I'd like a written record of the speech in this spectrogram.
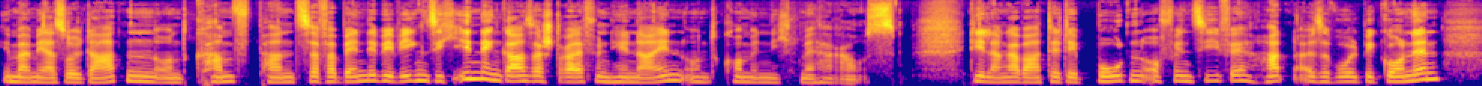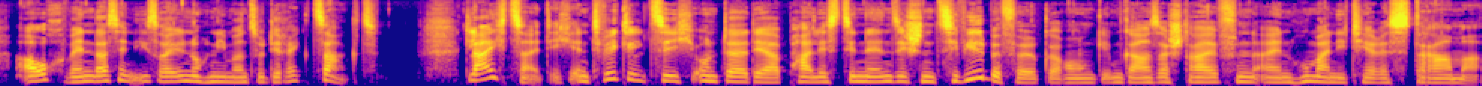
Immer mehr Soldaten und Kampfpanzerverbände bewegen sich in den Gazastreifen hinein und kommen nicht mehr heraus. Die lang erwartete Bodenoffensive hat also wohl begonnen, auch wenn das in Israel noch niemand so direkt sagt. Gleichzeitig entwickelt sich unter der palästinensischen Zivilbevölkerung im Gazastreifen ein humanitäres Drama.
